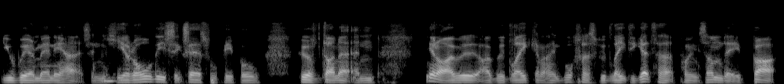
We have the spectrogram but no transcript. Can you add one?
you wear many hats, and you hear all these successful people who have done it. And you know, I would I would like, and I think both of us would like to get to that point someday. But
